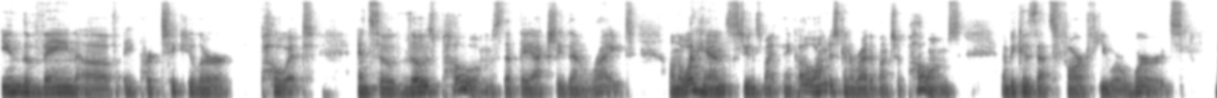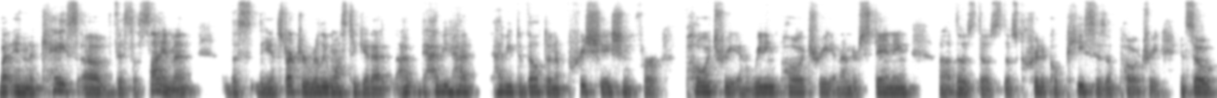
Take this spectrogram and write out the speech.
in the vein of a particular poet. And so those poems that they actually then write, on the one hand, students might think, oh, I'm just going to write a bunch of poems, and because that's far fewer words. But in the case of this assignment, the instructor really wants to get at, have you had, have you developed an appreciation for poetry and reading poetry and understanding uh, those, those, those critical pieces of poetry? And so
